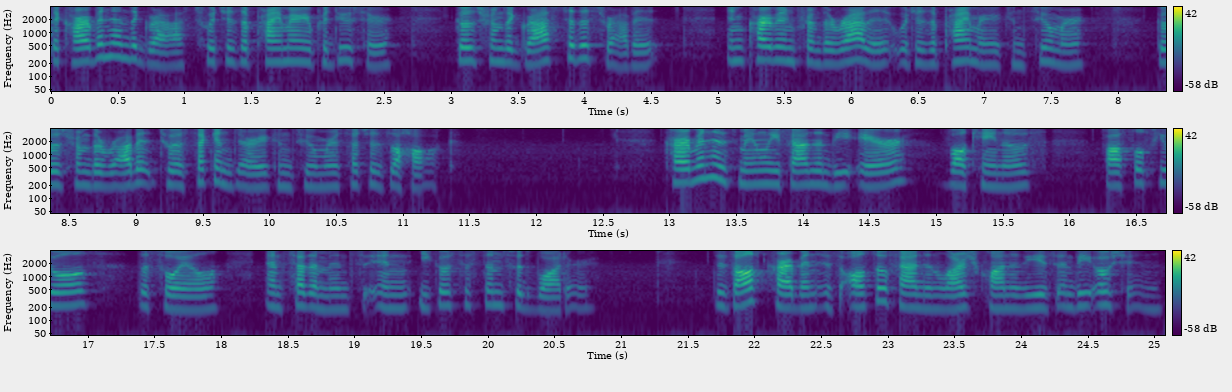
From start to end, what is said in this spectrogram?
the carbon in the grass, which is a primary producer, goes from the grass to this rabbit, and carbon from the rabbit, which is a primary consumer, goes from the rabbit to a secondary consumer, such as the hawk. Carbon is mainly found in the air, volcanoes, fossil fuels, the soil, and sediments in ecosystems with water. Dissolved carbon is also found in large quantities in the ocean.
